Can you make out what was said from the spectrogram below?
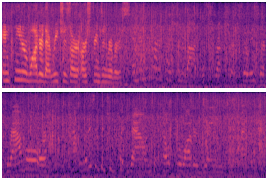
in cleaner water that reaches our, our streams and rivers. And then we had a question about the structure. So is there gravel or how, what is it that you put down to help the water drain in a timely manner?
